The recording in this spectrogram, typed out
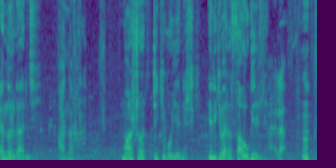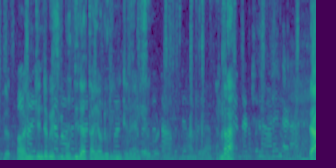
എന്നൊരു കാര്യം ചെയ്യും. അന്ന പറ. മാഷ ഒറ്റയ്ക്ക് പോയി അന്വേഷിക്കും. എനിക്ക് വരാൻ സൗകര്യമില്ല. അല്ല. അഞ്ചിന്റെ പൈസക്ക് ബുദ്ധിയില്ലാത്ത അയാളുടെ ഒരു ഇന്റലിജൻസ് എന്താ ഡാ,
